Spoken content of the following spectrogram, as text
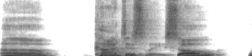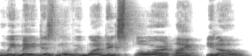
uh, consciously. So when we made this movie, we wanted to explore, like, you know,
